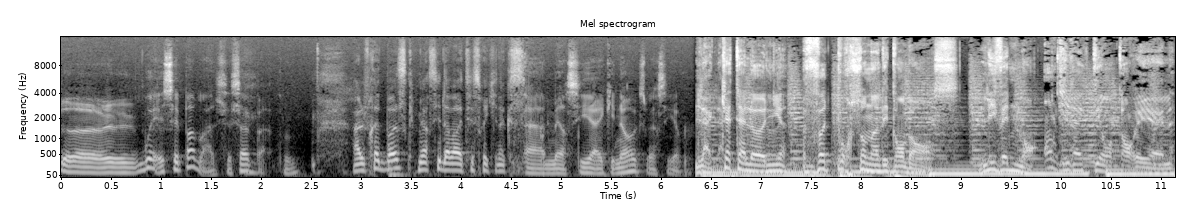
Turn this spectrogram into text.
euh, oui, c'est pas mal, c'est sympa. Alfred Bosque, merci d'avoir été sur Equinox. Euh, merci à Equinox, merci à vous. La Catalogne vote pour son indépendance. L'événement en direct et en temps réel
